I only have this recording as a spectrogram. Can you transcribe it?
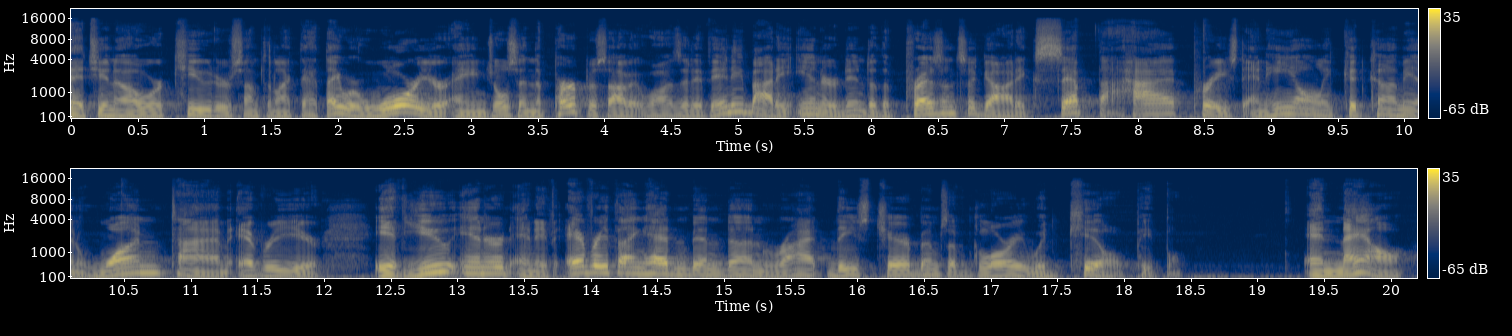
that, you know, were cute or something like that. They were warrior angels, and the purpose of it was that if anybody entered into the presence of God except the high priest, and he only could come in one time every year, if you entered and if everything hadn't been done right, these cherubims of glory would kill people. And now,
